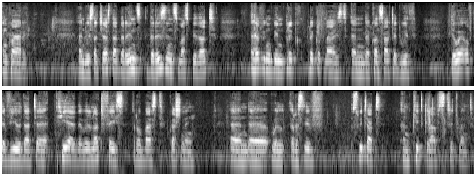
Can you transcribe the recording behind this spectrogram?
inquiry. And we suggest that the, reasons, the reasons must be that, having been prec- recognized and uh, consulted with, they were of the view that uh, here they will not face robust questioning and uh, will receive sweetheart and kid gloves treatment.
